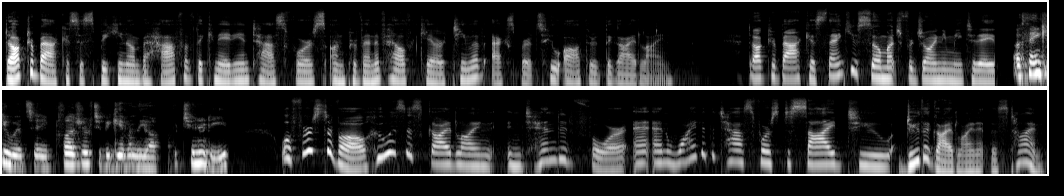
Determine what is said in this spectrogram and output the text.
Dr. Bacchus is speaking on behalf of the Canadian Task Force on Preventive Healthcare team of experts who authored the guideline. Dr. Bacchus, thank you so much for joining me today. Oh, thank you. It's a pleasure to be given the opportunity. Well, first of all, who is this guideline intended for, and why did the task force decide to do the guideline at this time?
